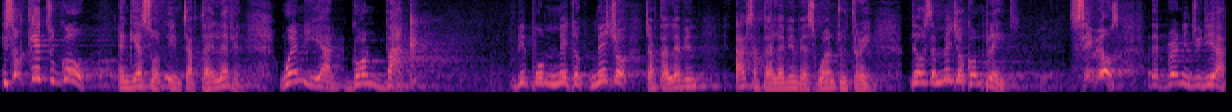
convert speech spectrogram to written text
It's okay to go. And guess what? In chapter 11, when he had gone back, people made a major, chapter 11, Acts chapter 11, verse 1 to 3, there was a major complaint. Serious. The brethren in Judea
